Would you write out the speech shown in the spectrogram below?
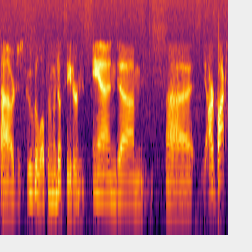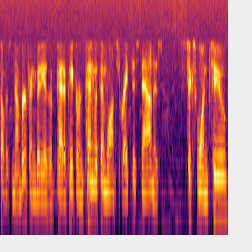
uh, or just Google Open Window Theater. And um, uh, our box office number, if anybody has a pad of paper and pen with them, wants to write this down, is 612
